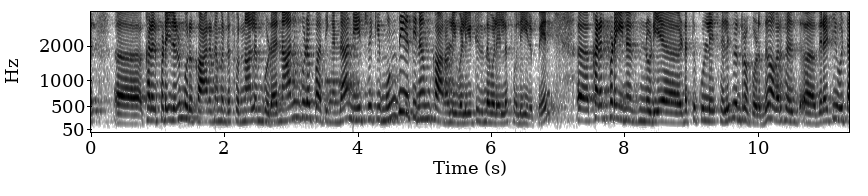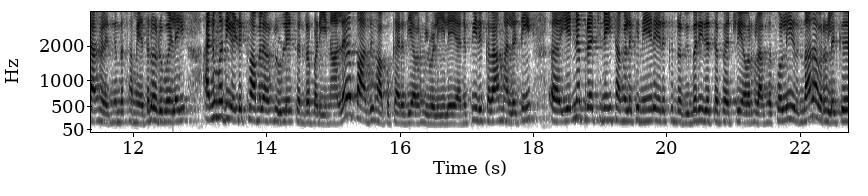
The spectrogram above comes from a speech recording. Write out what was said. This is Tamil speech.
கடற்படையினரும் ஒரு காரணம் என்று சொன்னாலும் கூட நானும் கூட பார்த்தீங்கன்னா நேற்றைக்கு முந்தைய தினம் காணொலி வெளியிட்டிருந்த வழியில் சொல்லியிருப்பேன். அஹ், கடற்படையினருடைய இடத்துக்குள்ளே செல்கின்ற பொழுது அவர்கள் விரட்டி விட்டார்கள் என்கின்ற சமயத்தில் ஒருவேளை அனுமதி எடுக்காமல் அவர்கள் உள்ளே சென்றபடியினால பாதுகாப்பு கருதி அவர்கள் வெளியிலே அனுப்பியிருக்கலாம். அல்லட்டி என்ன பிரச்சனை தங்களுக்கு நேர இருக்கின்ற விபரீதத்தை பற்றி அவர்கள் அங்கு சொல்லியிருந்தால் அவர்களுக்கு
